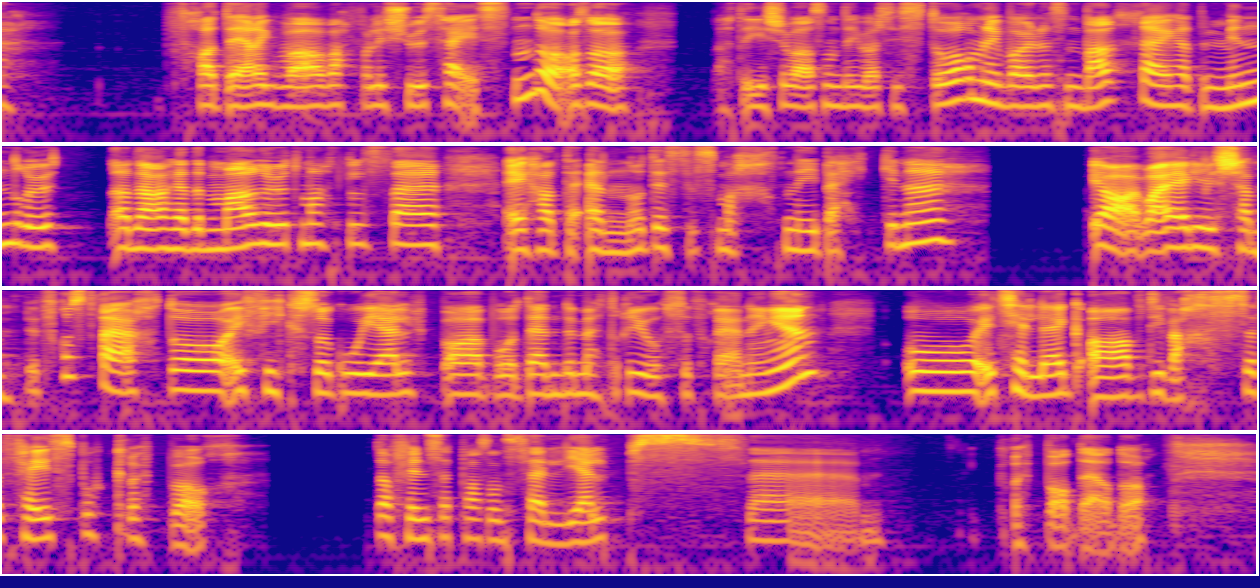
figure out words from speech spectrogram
fra der jeg var i hvert fall i 2016, da. Altså at jeg ikke var sånn jeg var siste år, men jeg var jo nesten verre. Jeg hadde, ut, jeg hadde mer utmattelse. Jeg hadde ennå disse smertene i bekkenet. Ja, jeg var egentlig kjempefrustrert, og jeg fikk så god hjelp av både Endometrioseforeningen og i tillegg av diverse Facebook-grupper. Det finnes et par sånn selvhjelpsgrupper der, da.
